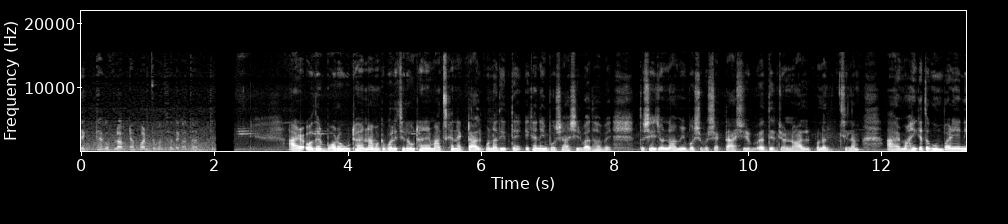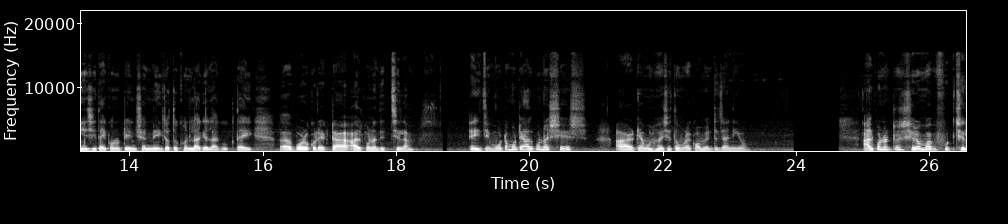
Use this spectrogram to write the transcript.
দেখতে থাকো ব্লগটা পরে তোমাদের সাথে কথা হচ্ছে। আর ওদের বড় উঠান, আমাকে বলেছিল উঠানের মাঝখানে একটা আলপনা দিতে, এখানেই বসে আশীর্বাদ হবে। তো সেই জন্য আমি বসে বসে একটা আশীর্বাদের জন্য আলপনা দিচ্ছিলাম। আর মাহিকে তো ঘুম পাড়িয়ে নিয়েছি, তাই কোনো টেনশন নেই, যতক্ষণ লাগে লাগুক। তাই বড় করে একটা আলপনা দিচ্ছিলাম। এই যে, মোটামুটি আলপনা শেষ। আর কেমন হয়েছে তোমরা কমেন্টে জানিও। আলপনাটা সেরমভাবে ফুটছিল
